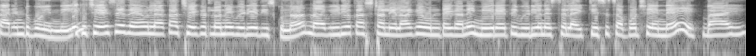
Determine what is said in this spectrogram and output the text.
కరెంట్ పోయింది. ఇక చేసేదేం లేక ఆ చీకట్లోనే వీడియో తీసుకున్నా. నా వీడియో కష్టాలు ఇలాగే ఉంటాయి కానీ మీరైతే వీడియోని ఇస్తే లైక్ చేసి సపోర్ట్ చేయండి. బాయ్.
